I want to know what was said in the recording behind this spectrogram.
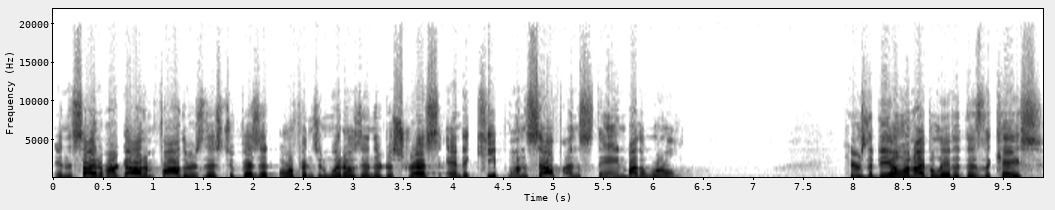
in the sight of our God and Father is this to visit orphans and widows in their distress and to keep oneself unstained by the world. Here's the deal, and I believe that this is the case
